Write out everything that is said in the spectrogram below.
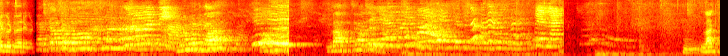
very good very good next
